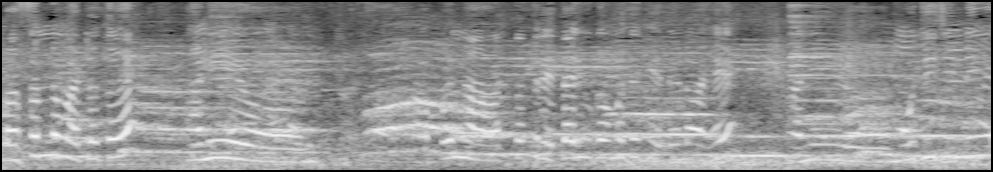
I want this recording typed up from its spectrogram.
प्रसन्न वाटत आहे. आणि आपण आता त्रेतायुगामध्ये गेलेलो आहे. आणि अ,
